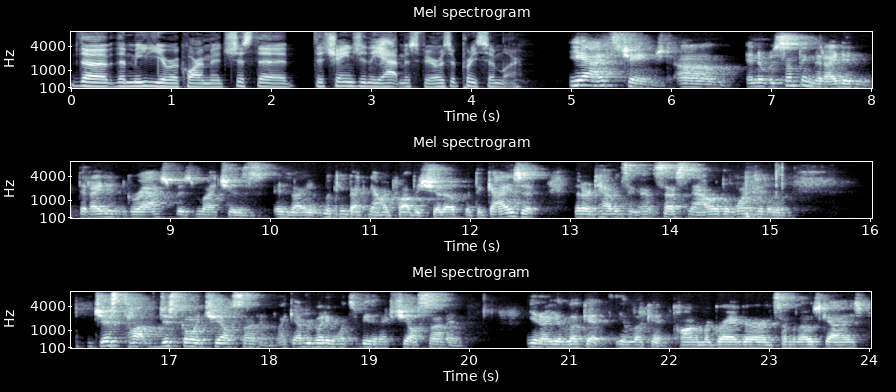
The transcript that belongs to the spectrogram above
the the media requirements, just the the change in the atmosphere? is it pretty similar? Yeah, it's changed, um, and it was something that I didn't that I didn't grasp as much as as I looking back now I probably should have. But the guys that that are having success now are the ones that are just taught, just going Chael Sonnen. Like everybody wants to be the next Chael Sonnen. You know, you look at you look at Conor McGregor and some of those guys.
